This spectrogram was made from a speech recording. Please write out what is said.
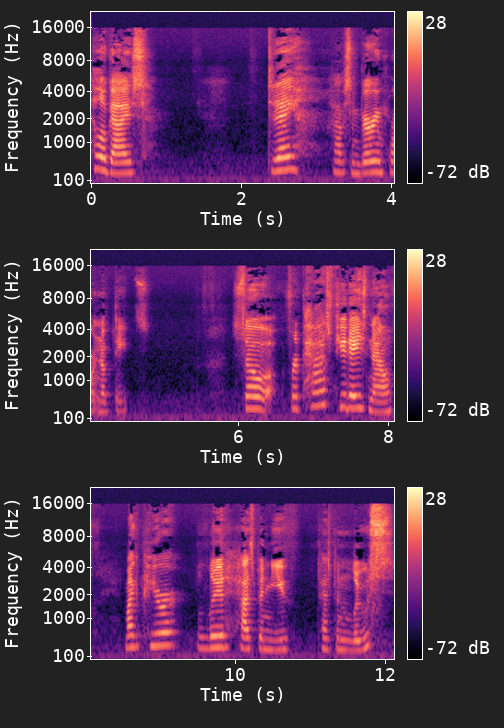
Hello, guys. Today, I have some very important updates. So, for the past few days now, my computer lid has been u- has been loose,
